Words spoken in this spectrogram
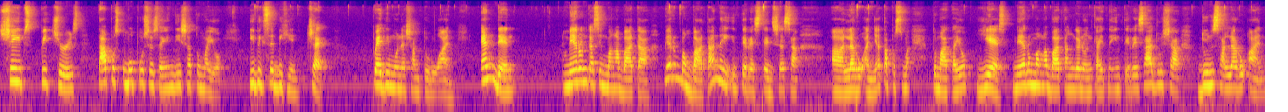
shapes, pictures, tapos umupo siya sa'yo, hindi siya tumayo, ibig sabihin, check. Pwede mo na siyang turuan. And then, meron kasing mga bata, meron bang bata na interested siya sa uh, laruan niya tapos tumatayo? Yes, meron mga batang ganun kahit na interesado siya dun sa laruan,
